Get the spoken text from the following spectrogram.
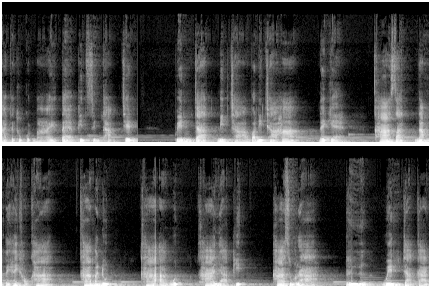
อาจจะถูกกฎหมายแต่ผิดศีลธรรม เช่น เว้นจากมิจฉาวานิชชาห้าได้แก่ ค้าสัตว์นำไปให้เขาฆ่า ค้ามนุษย์ ค้าอาวุธ ค้ายาพิษ ค้าสุรา หรือเว้นจากการ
